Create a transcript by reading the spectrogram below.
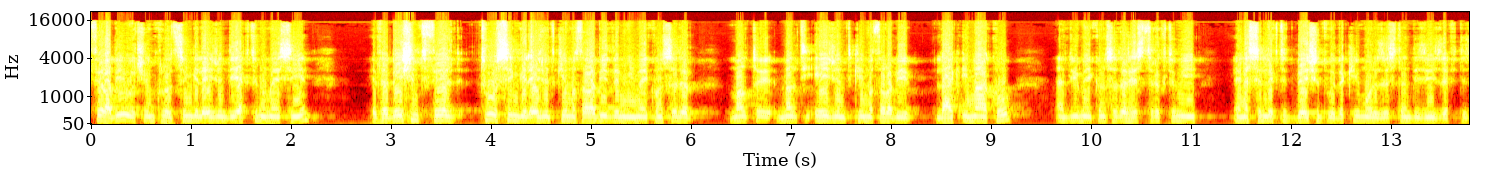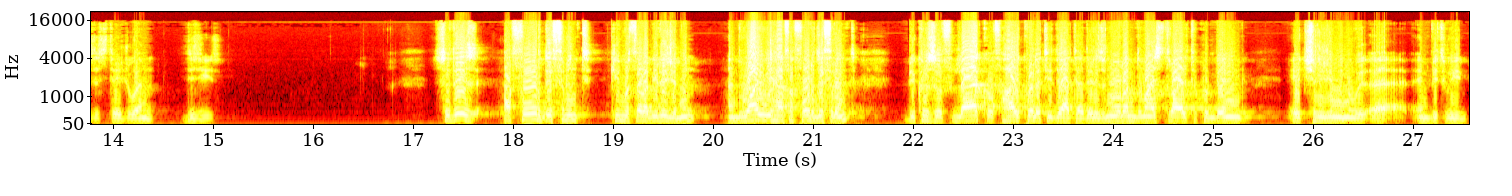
therapy, which includes single agent dactinomycin. If a patient failed two single agent chemotherapy, then we may consider multi, multi-agent chemotherapy like EMA-CO, and you may consider hysterectomy in a selected patient with a chemo-resistant disease if it is a stage 1 disease. So there's a four different chemotherapy regimen and why we have a four different? Because of lack of high quality data. There is no randomized trial to comparing each regimen with, uh, in between.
